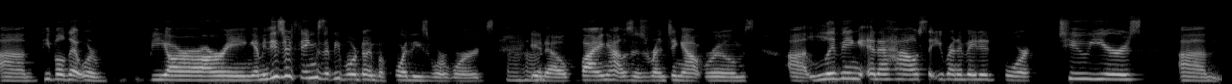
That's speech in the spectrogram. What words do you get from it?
um, people that were BRRing. I mean, these are things that people were doing before these were words, uh-huh. you know, buying houses, renting out rooms, uh, living in a house that you renovated for two years, um,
